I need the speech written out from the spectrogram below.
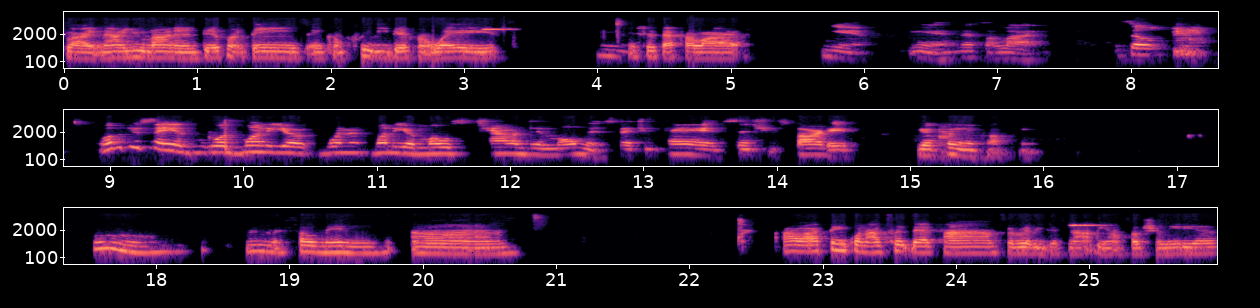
like now you learning different things in completely different ways. Mm. It's just that's a lot. Yeah, yeah, that's a lot. So, what would you say is was one of your one of, one of your most challenging moments that you've had since you started your cleaning company? Ooh, mm, so many. Um, Oh, I think when I took that time to really just not be on social media,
